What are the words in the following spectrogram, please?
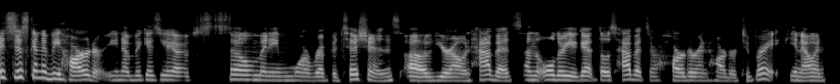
it's just going to be harder, you know, because you have so many more repetitions of your own habits. And the older you get, those habits are harder and harder to break, you know. And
